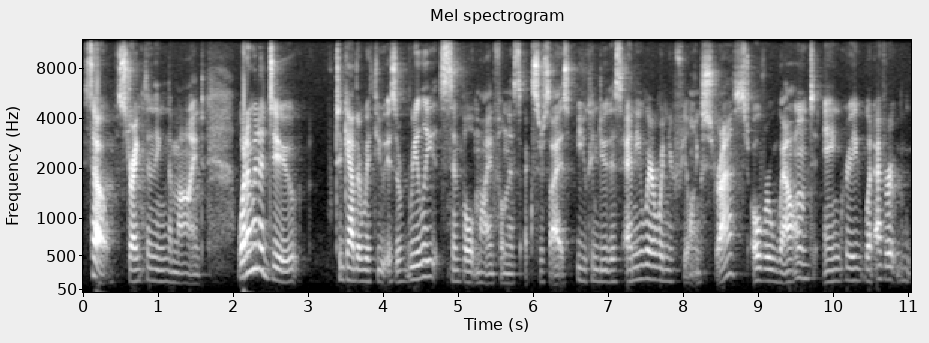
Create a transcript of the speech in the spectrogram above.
So strengthening the mind. What I'm going to do together with you is a really simple mindfulness exercise. You can do this anywhere when you're feeling stressed, overwhelmed, angry, whatever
